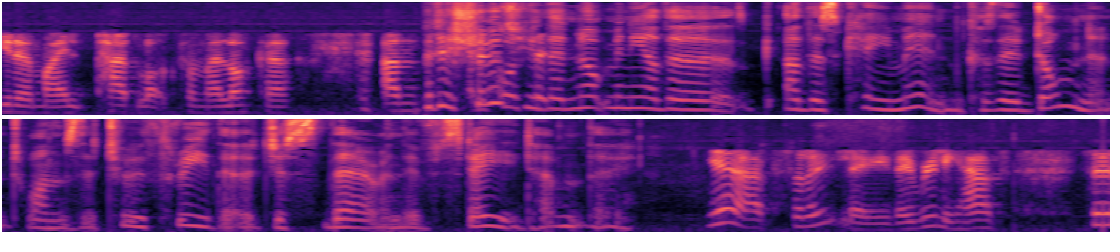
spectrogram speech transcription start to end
You know, my padlock for my locker. Um, But it shows you that not many other others came in because they're dominant ones. Are two or three that are just there and they've stayed, haven't they? Yeah, absolutely. They really have. So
